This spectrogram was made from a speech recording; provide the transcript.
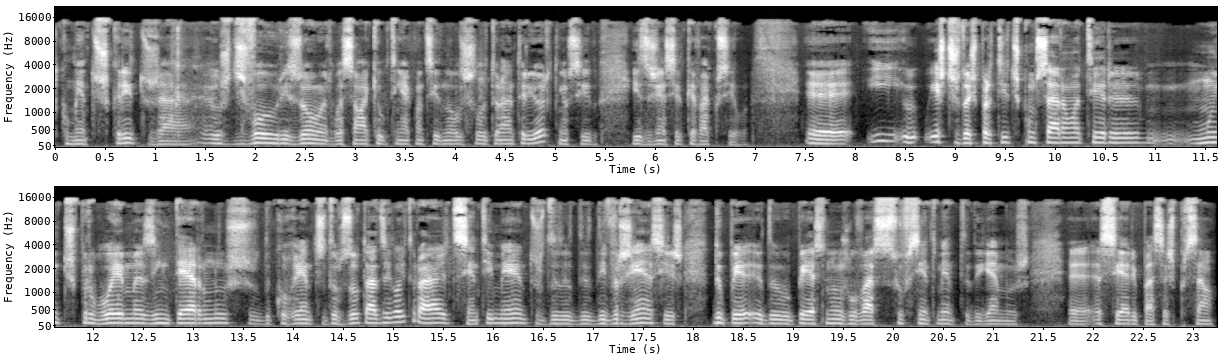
documentos escritos, já os desvalorizou em relação àquilo que tinha acontecido na legislatura anterior, que tinham sido exigência de Cavaco Silva. Eh, e estes dois partidos começaram a ter eh, muitos problemas internos decorrentes de resultados eleitorais, de sentimentos, de, de divergências, do, do PS não os levar suficientemente, digamos, eh, a sério, passa a expressão,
